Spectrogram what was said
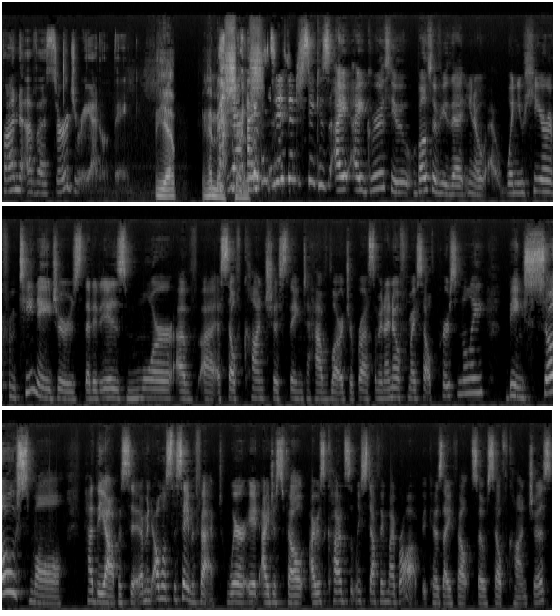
fun of a surgery i don't think yep that makes yeah, sense. It's, it's interesting because I, I agree with you, both of you, that you know when you hear from teenagers that it is more of uh, a self conscious thing to have larger breasts. I mean, I know for myself personally, being so small had the opposite. I mean, almost the same effect where it, I just felt I was constantly stuffing my bra because I felt so self conscious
